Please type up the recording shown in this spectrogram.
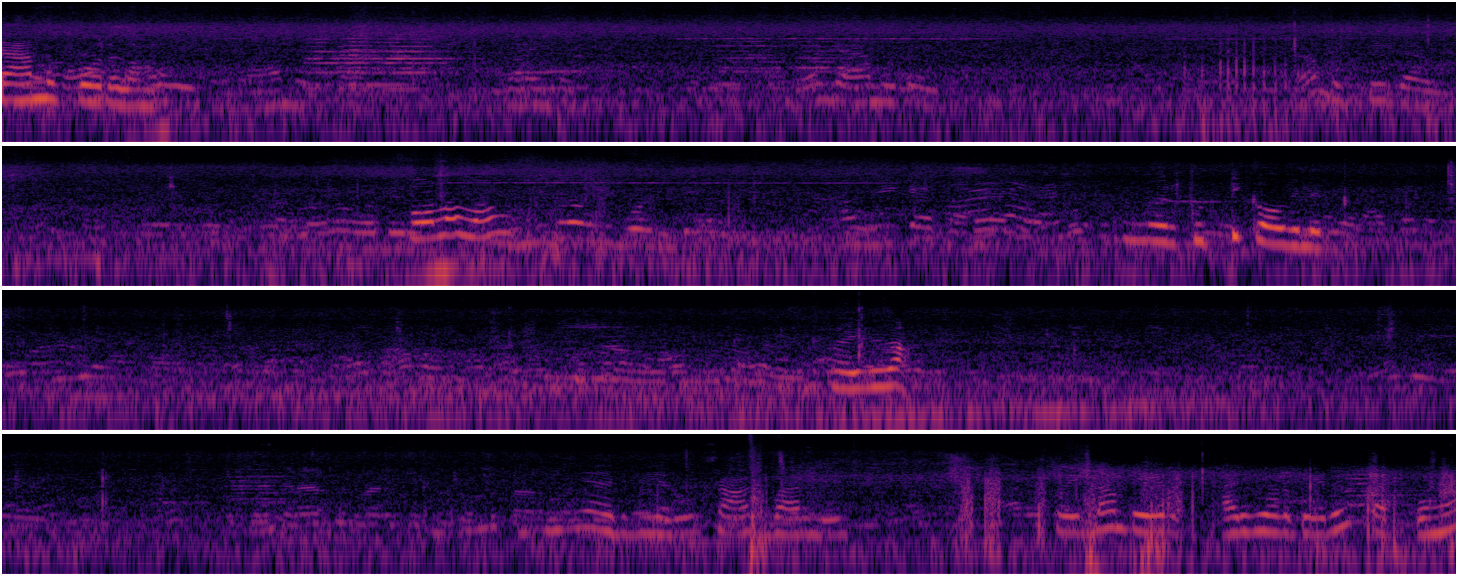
டேமுக்கு போகிறது போகலாம் ஒரு குட்டி கோவில் இருக்கு. So, இதுதான். இங்கே அருவியா சாஸ் பாருங்க. ஸோ இதுதான் பேர். அருவியோட பேர் பார்த்துக்கோங்க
